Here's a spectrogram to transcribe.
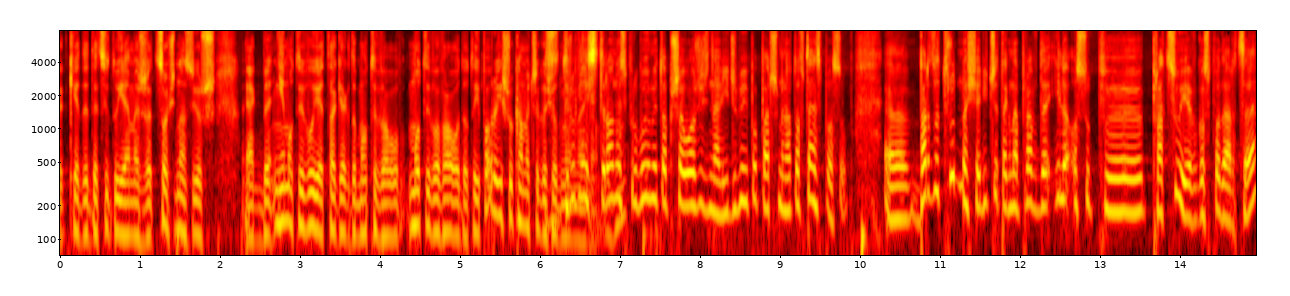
e, kiedy decydujemy, że coś nas już jakby nie motywuje tak, jak to motywowało, motywowało do tej pory i szukamy czegoś Z odmiennego. drugiej strony Mhm. spróbujmy to przełożyć na liczby i popatrzmy na to w ten sposób. E, Bardzo trudno się liczy tak naprawdę, ile osób e, pracuje w gospodarce,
